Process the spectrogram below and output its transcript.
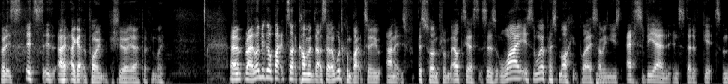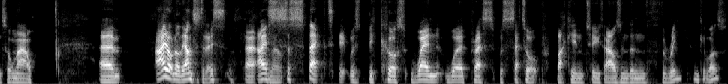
But it's it's, it's I, I, get the point for sure. Yeah, definitely. Um, right, let me go back to that comment that I said I would come back to, and it's this one from LTS that says, "Why is the WordPress marketplace having used SVN instead of Git until now?" Um, I don't know the answer to this. Uh, I no. suspect it was because when WordPress was set up back in 2003, I think it was.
